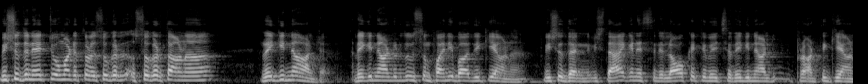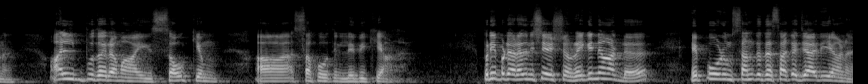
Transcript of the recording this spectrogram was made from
വിശുദ്ധന് ഏറ്റവും അടുത്തുള്ള സുഹൃ സുഹൃത്താണ് റെഗിനാൾഡ്. റെഗിനാൾഡ് ഒരു ദിവസം പനി ബാധിക്കുകയാണ്. വിശുദ്ധൻ വിശുദ്ധ ആഗനസിന്റെ ലോക്കറ്റ് വെച്ച് റെഗിനാൾഡ് പ്രാർത്ഥിക്കുകയാണ്. അത്ഭുതകരമായി സൗഖ്യം സഹോദരന് ലഭിക്കുകയാണ്. പ്രിയപ്പെട്ടവർ അതിനുശേഷം റെഗിനാൾഡ് എപ്പോഴും സന്തത സഹചാരിയാണ്.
